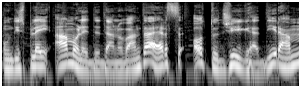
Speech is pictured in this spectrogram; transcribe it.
un display AMOLED da 90 Hz, 8 GB di RAM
